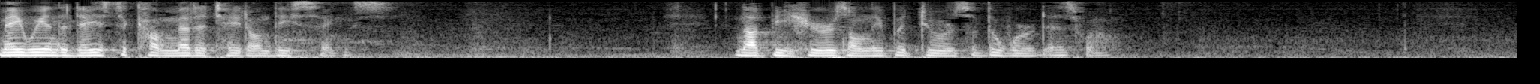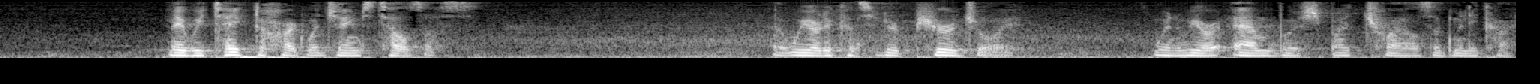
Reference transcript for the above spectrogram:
May we in the days to come meditate on these things. Not be hearers only, but doers of the word as well. May we take to heart what James tells us that we are to consider pure joy when we are ambushed by trials of many kinds.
